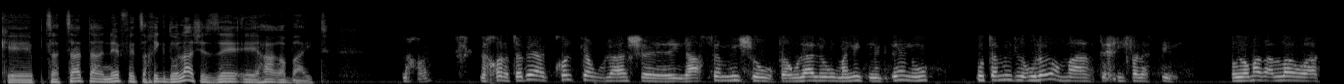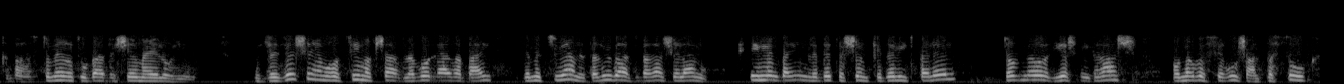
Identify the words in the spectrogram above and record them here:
כפצצת הנפץ הכי גדולה, שזה אה, הר הבית. נכון. נכון, אתה יודע, כל פעולה שיעשה מישהו, פעולה לאומנית נגדנו, הוא תמיד, הוא לא יאמר תחי פלסטין, הוא יאמר אללהו אכבר, זאת אומרת הוא בא בשם האלוהים. וזה שהם רוצים עכשיו לבוא להר הבית, זה מצוין, זה תלוי בהסברה שלנו. אם הם באים לבית השם כדי להתפלל, טוב מאוד, יש מדרש, אומר בפירוש על פסוק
